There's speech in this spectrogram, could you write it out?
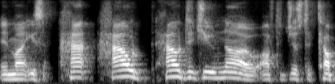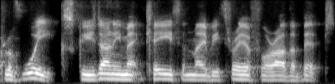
in Mike is how how how did you know after just a couple of weeks because you'd only met Keith and maybe three or four other bips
